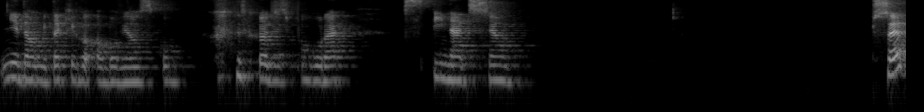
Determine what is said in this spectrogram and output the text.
nie dał mi takiego obowiązku chodzić po górach, wspinać się. Przed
